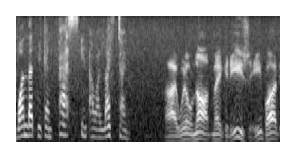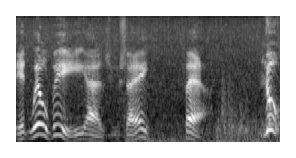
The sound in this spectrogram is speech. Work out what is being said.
One that we can pass in our lifetime? I will not make it easy, but it will be, as you say, fair. No!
